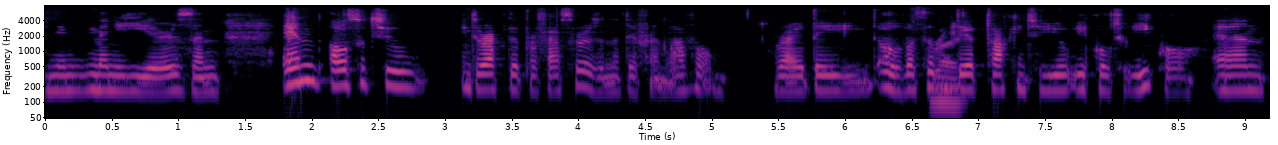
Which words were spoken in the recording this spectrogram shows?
many years and and also to interact with the professors on a different level, right? They all of a sudden right. they're talking to you equal to equal, and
